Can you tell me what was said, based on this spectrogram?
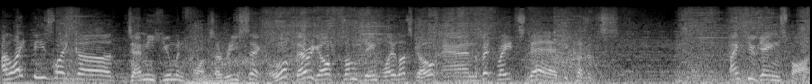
I like these like uh, demi-human forms. They're really sick. Oh, there we go. Some gameplay. Let's go. And the bitrate's dead because it's. Thank you, GameSpot.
